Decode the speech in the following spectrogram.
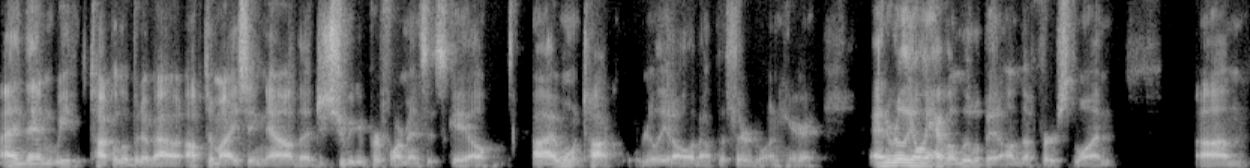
And then we talk a little bit about optimizing now the distributed performance at scale. I won't talk really at all about the third one here and really only have a little bit on the first one. Um,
